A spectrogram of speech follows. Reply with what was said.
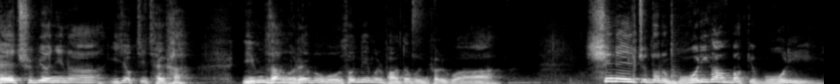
제 주변이나 이적지 제가 임상을 해보고 손님을 받아본 결과 신의 일주들은 머리가 안 바뀌어 머리.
